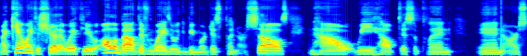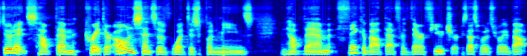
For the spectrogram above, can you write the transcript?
I can't wait to share that with you, all about different ways that we can be more disciplined ourselves and how we help discipline in our students, help them create their own sense of what discipline means, and help them think about that for their future, because that's what it's really about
